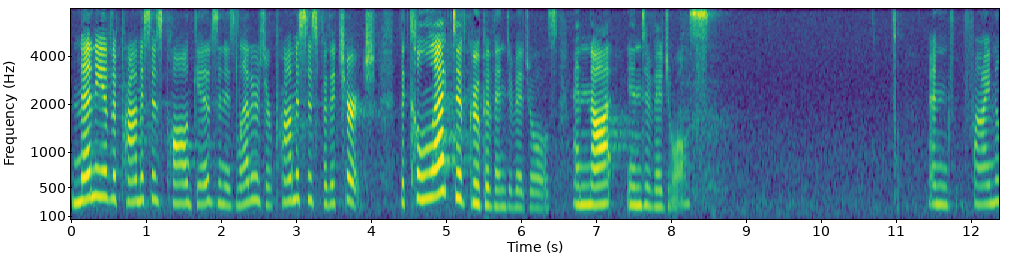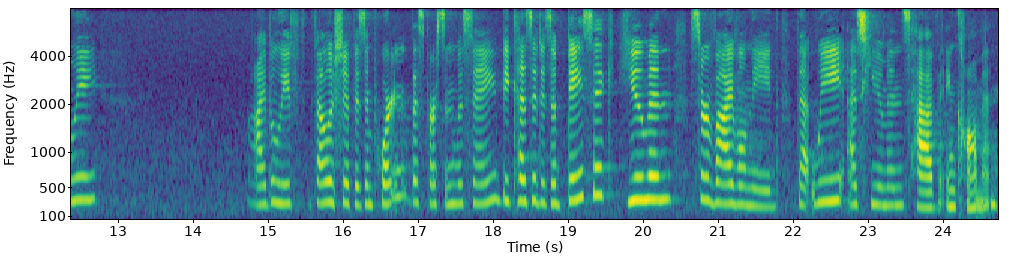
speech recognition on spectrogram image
Many of the promises Paul gives in his letters are promises for the church, the collective group of individuals, and not individuals. And finally, I believe fellowship is important, this person was saying, because it is a basic human survival need that we as humans have in common.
